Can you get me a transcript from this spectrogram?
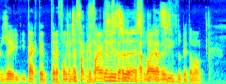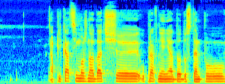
że i, i tak te telefony znaczy, nas nagrywają, wszystko jest, robią, wysyłają, aplikacji... więc w dupie to mam aplikacji można dać e, uprawnienia do dostępu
